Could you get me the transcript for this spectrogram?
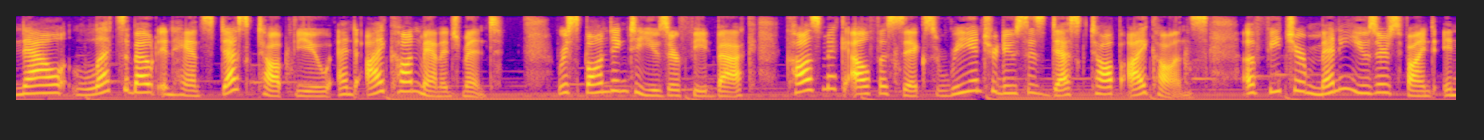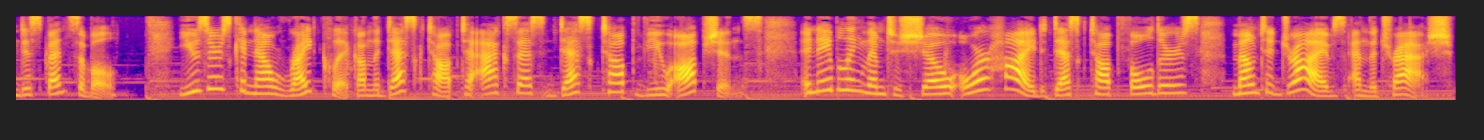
Now, let's about enhanced desktop view and icon management. Responding to user feedback, Cosmic Alpha 6 reintroduces desktop icons, a feature many users find indispensable. Users can now right-click on the desktop to access desktop view options, enabling them to show or hide desktop folders, mounted drives, and the trash.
